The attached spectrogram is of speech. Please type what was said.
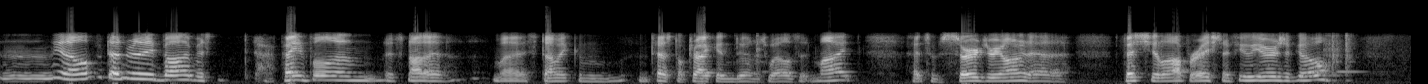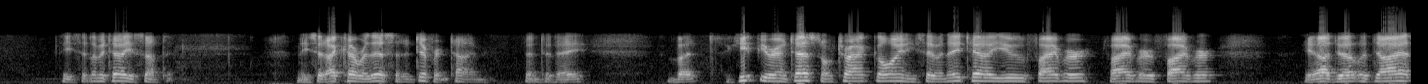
Mm, you know, it doesn't really bother me. It's painful, and it's not a my stomach and intestinal tract isn't doing as well as it might. Had some surgery on it. Had a fistula operation a few years ago. He said, let me tell you something. And he said, I cover this at a different time than today. But to keep your intestinal tract going, he said, when they tell you fiber, fiber, fiber, yeah, do it with diet.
